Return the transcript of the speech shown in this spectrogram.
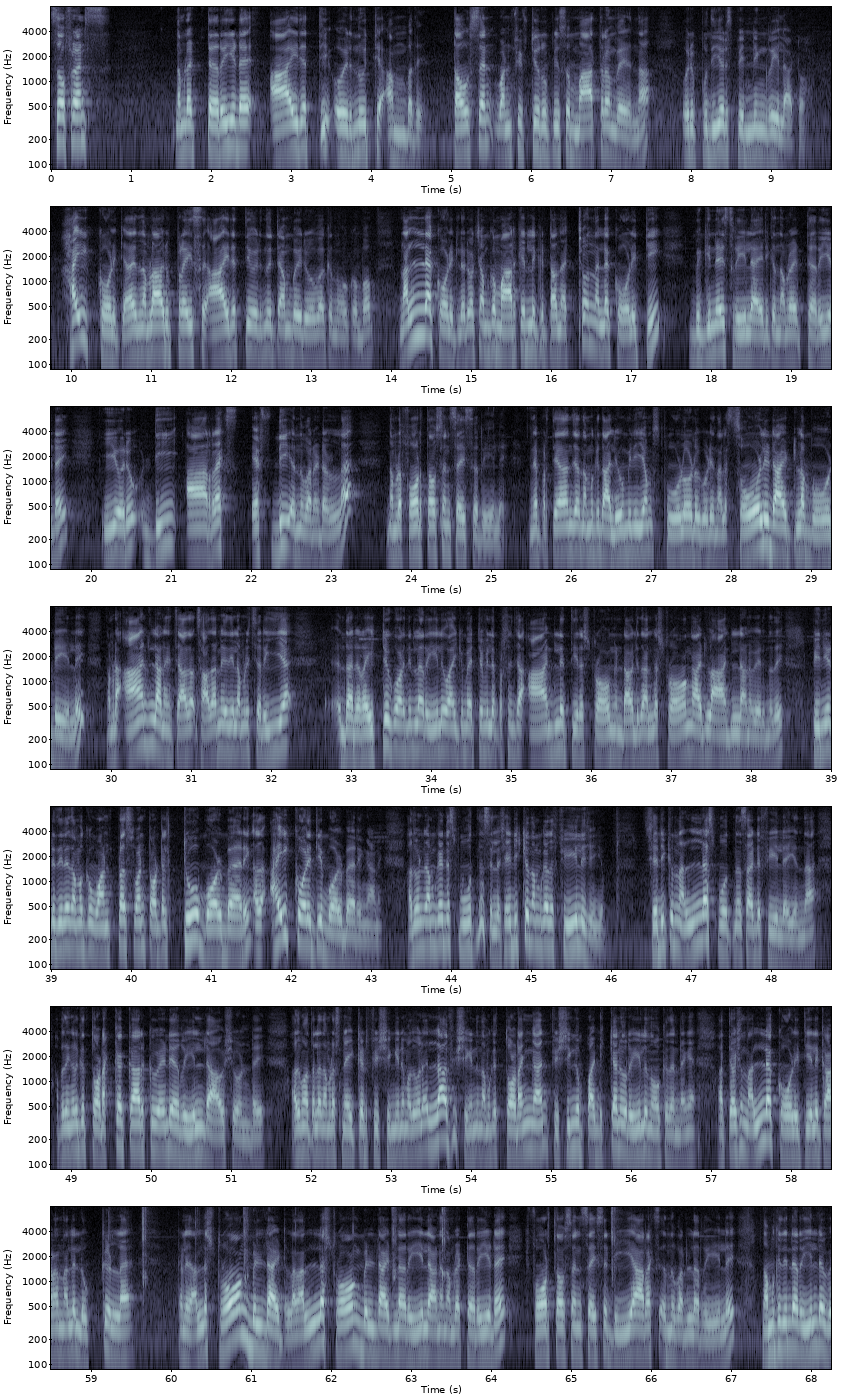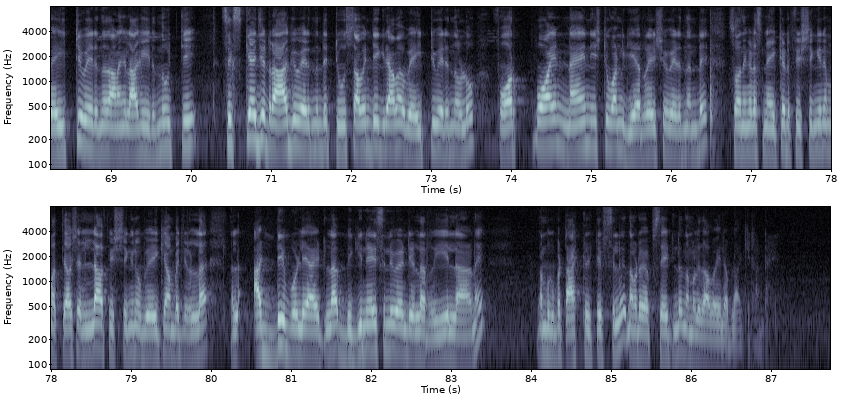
So friends നമ്മുടെ ടെറിയുടെ ആയിരത്തി ഒരുന്നൂറ്റി അമ്പത് തൗസൻഡ് വൺ ഫിഫ്റ്റി റുപ്പീസ് മാത്രം വരുന്ന ഒരു പുതിയൊരു സ്പിന്നിങ് റീലാട്ടോ ഹൈ ക്വാളിറ്റി അതായത് നമ്മൾ ആ ഒരു പ്രൈസ് ആയിരത്തി ഒരുന്നൂറ്റി അമ്പത് രൂപക്ക് നോക്കുമ്പോൾ നല്ല ക്വാളിറ്റി ഒരു പക്ഷെ നമുക്ക് മാർക്കറ്റിൽ കിട്ടാവുന്ന ഏറ്റവും നല്ല ക്വാളിറ്റി ബിഗിനേഴ്സ് റീലായിരിക്കും നമ്മുടെ ടെറിയുടെ ഈ ഒരു D R X F D എന്ന് പറഞ്ഞിട്ടുള്ള നമ്മുടെ ഫോർ തൗസൻഡ് സൈസ് റീൽ ഇതിന്റെ പ്രത്യേകത എന്ന് വെച്ചാൽ നമുക്കിത് അലൂമിനിയം സ്പൂളോട് കൂടി നല്ല സോളിഡ് ആയിട്ടുള്ള ബോഡിയിൽ നമ്മുടെ ആൻഡിലാണ് സാധാരണ രീതിയിൽ നമ്മൾ ചെറിയ എന്താ പറയുക റേറ്റ് കുറഞ്ഞിട്ടുള്ള റീൽ വാങ്ങിക്കുമ്പോൾ ഏറ്റവും വലിയ പ്രശ്നം വെച്ചാൽ ആൻഡിൽ തീരെ സ്ട്രോങ് ഉണ്ടാവില്ല. ഇത് നല്ല സ്ട്രോങ് ആയിട്ടുള്ള ആൻഡിലാണ് വരുന്നത്. പിന്നീട് ഇതിൽ നമുക്ക് one plus one total two ball bearing അത് ഹൈ ക്വാളിറ്റി ബോൾ ബെയറിംഗ് ആണ്. അതുകൊണ്ട് നമുക്ക് അതിന്റെ സ്മൂത്ത്നെസ് ഇല്ല. ശരിക്കും നമുക്കത് ഫീൽ ചെയ്യും. ശരിക്കും നല്ല സ്മൂത്ത്നെസ് ആയിട്ട് ഫീൽ ചെയ്യുന്ന അപ്പോൾ നിങ്ങൾക്ക് തുടക്കക്കാർക്ക് വേണ്ടി റീലിന്റെ ആവശ്യമുണ്ട്. അതുമാത്രമല്ല നമ്മുടെ സ്നേക്കഡ് ഫിഷിങ്ങിനും അതുപോലെ എല്ലാ ഫിഷിങ്ങിനും നമുക്ക് തുടങ്ങാൻ ഫിഷിങ് പഠിക്കാൻ ഒരു റീൽ നോക്കുന്നുണ്ടെങ്കിൽ അത്യാവശ്യം നല്ല ക്വാളിറ്റിയിൽ കാണാൻ നല്ല ലുക്കുള്ള കണ്ടില്ല? നല്ല സ്ട്രോങ് ബിൽഡായിട്ടുള്ള നല്ല സ്ട്രോങ് ബിൽഡായിട്ടുള്ള റീലാണ് നമ്മുടെ ടെറിയുടെ four thousand size D R X എന്ന് പറഞ്ഞുള്ള റീൽ നമുക്കിതിന്റെ റീലിന്റെ വെയിറ്റ് വരുന്നതാണെങ്കിൽ ആകെ ഇരുന്നൂറ്റി സിക്സ് കെ ജി ഡ്രാഗ് വരുന്നുണ്ട്. ടു സെവന്റി ഗ്രാം വെയിറ്റ് വരുന്നുള്ളൂ. Four point nine is to one gear ratio വരുന്നുണ്ട്. സോ നിങ്ങളുടെ സ്നേക്കഡ് ഫിഷിങ്ങിനും അത്യാവശ്യം എല്ലാ ഫിഷിങ്ങിനും ഉപയോഗിക്കാൻ പറ്റിയിട്ടുള്ള നല്ല അടിപൊളിയായിട്ടുള്ള ബിഗിനേഴ്സിന് വേണ്ടിയുള്ള റീലാണ് നമുക്കിപ്പോൾ ടാക്കിൾ ടിപ്സിൽ നമ്മുടെ വെബ്സൈറ്റിൽ നമ്മളിത് അവൈലബിൾ ആക്കിയിട്ടുണ്ട്.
